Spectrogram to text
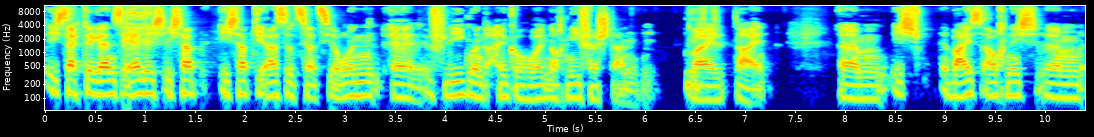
ich sag dir ganz ehrlich, ich habe ich hab die Assoziation äh, Fliegen und Alkohol noch nie verstanden. Nicht? Weil, nein. Ähm, ich weiß auch nicht, ähm,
